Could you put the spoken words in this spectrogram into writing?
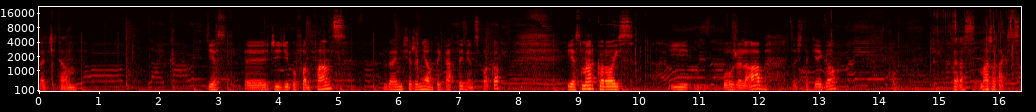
Leci tam. Jest y, GG Buffon Fans. Wydaje mi się, że nie mam tej karty, więc spoko. Jest Marco Royce i Boże Lab, coś takiego. Teraz Marza Tax.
